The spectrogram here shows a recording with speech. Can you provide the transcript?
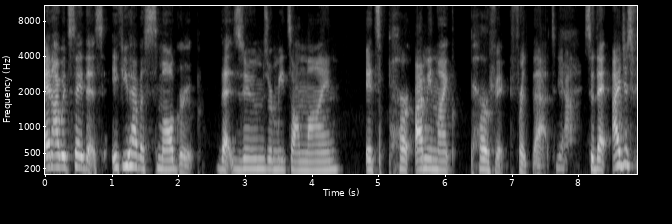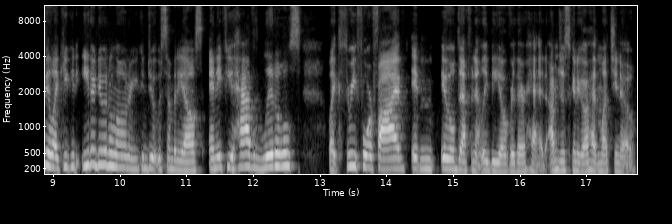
and I would say this if you have a small group that Zooms or meets online, it's per, I mean, like perfect for that. Yeah. So that I just feel like you could either do it alone or you can do it with somebody else. And if you have littles, like three, four, five, it it will definitely be over their head. I'm just gonna go ahead and let you know.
